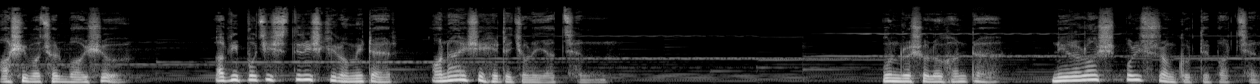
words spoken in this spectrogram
আশি বছর বয়সেও আপনি পঁচিশ তিরিশ কিলোমিটার অনায়াসে হেঁটে চলে যাচ্ছেন। পনেরো ষোলো ঘণ্টা নিরলস পরিশ্রম করতে পারছেন।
